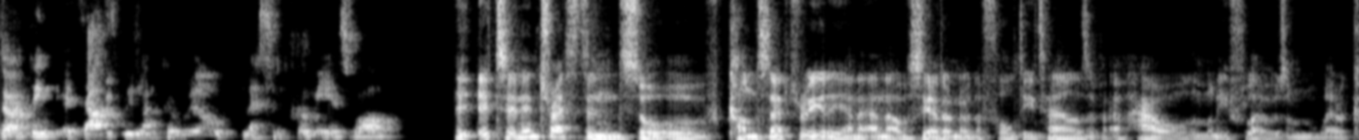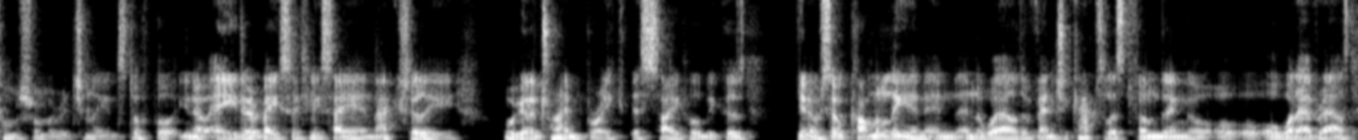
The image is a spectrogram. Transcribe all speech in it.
So I think it's actually like a real lesson for me as well. It's an interesting sort of concept, really, and and obviously I don't know the full details of, of how all the money flows and where it comes from originally and stuff. But you know, Ada basically saying actually we're going to try and break this cycle because you know, so commonly in, in, in the world of venture capitalist funding or, or, or whatever else,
